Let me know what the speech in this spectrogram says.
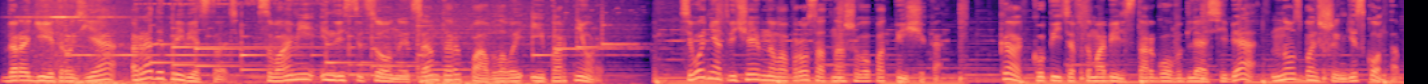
Дорогие друзья, рады приветствовать! С вами Инвестиционный центр «Павловы и партнеры». Сегодня отвечаем на вопрос от нашего подписчика. Как купить автомобиль с торгов для себя, но с большим дисконтом?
